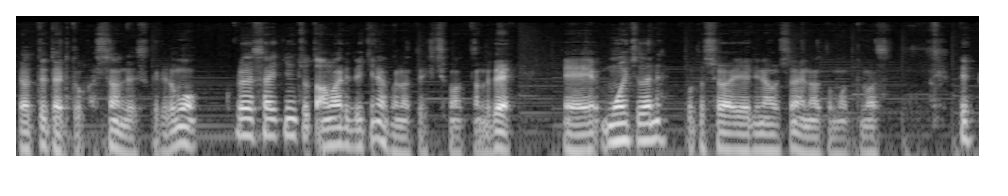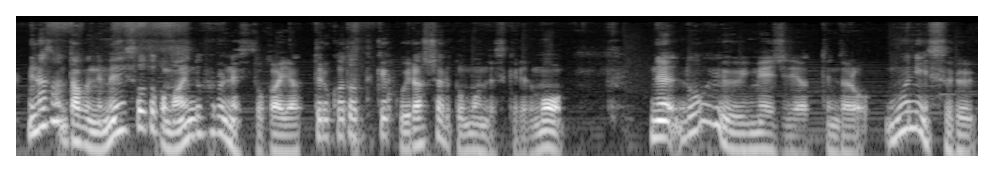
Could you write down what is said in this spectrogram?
やってたりとかしたんですけれども、これは最近ちょっとあまりできなくなってきてしまったので、えー、もう一度ね、今年はやり直したいなと思ってます。で、皆さん多分ね、瞑想とかマインドフルネスとかやってる方って結構いらっしゃると思うんですけれども、ね、どういうイメージでやってんだろう？無にする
